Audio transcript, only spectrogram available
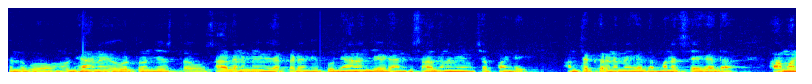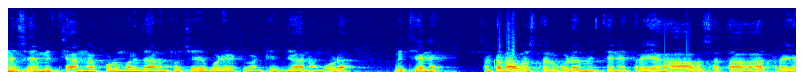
ఎందుకు? నువ్వు ధ్యానం ఎవరితో చేస్తావు? సాధనం ఏమి అక్కడ నీకు ధ్యానం చేయడానికి సాధనం ఏమి చెప్పండి? అంతఃకరణమే కదా మనస్సే కదా. ఆ మనసే మిథ్య అన్నప్పుడు మరి దానంతో చేయబడేటువంటి ధ్యానం కూడా మిథ్యనే. సకల అవస్థలు కూడా మిథ్యనే. త్రయ అవసతాహ త్రయ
